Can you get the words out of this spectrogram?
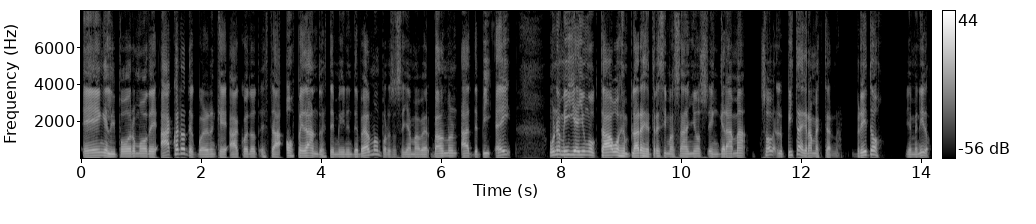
en el hipódromo de Aqueduct. Recuerden que Aqueduct está hospedando este meeting de Belmont, por eso se llama Belmont at the P8. Una milla y un octavo ejemplares de tres y más años en grama, sobre, pista de grama externa. Brito, bienvenido.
